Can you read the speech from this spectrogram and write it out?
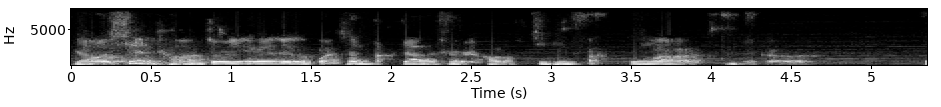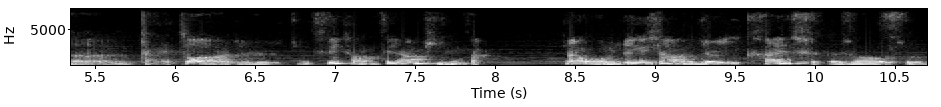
然后现场就是因为这个管线打架的事儿，然后进行返工啊，那个呃改造啊，就是就非常非常频繁。但是我们这个项目就是一开始的时候就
